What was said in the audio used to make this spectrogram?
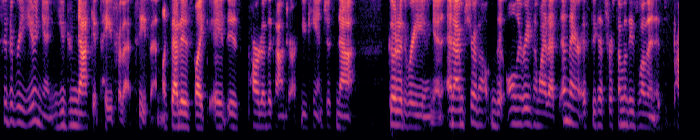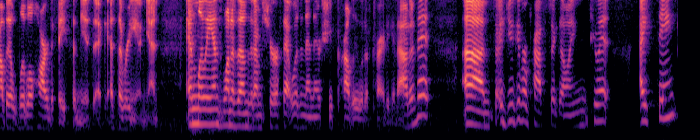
to the reunion, you do not get paid for that season. Like that is like it is part of the contract. You can't just not go to the reunion. And I'm sure the, the only reason why that's in there is because for some of these women, it's probably a little hard to face the music at the reunion. And Luann's one of them that I'm sure if that wasn't in there, she probably would have tried to get out of it. Um, so I do give her props to going to it. I think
